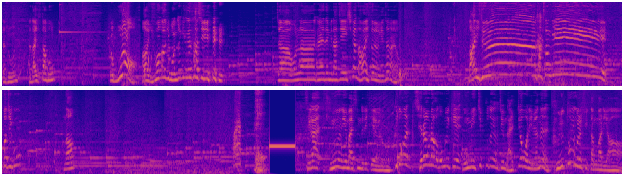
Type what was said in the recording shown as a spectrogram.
자 좋은. 자, nice 따봉. 야 뭐야? 아 유화각이 먼저긴 해 사실. 자 올라가야 됩니다. 아직 시간 남아있어요. 괜찮아요? nice! 각성기! 터지고. 나 제가 죽는 이유 말씀드릴게요 여러분. 그동안 제라우라가 너무 이렇게 몸이 찌뿌둥해서 지금 날뛰어버리면은 근육통이 걸릴 수 있단 말이야.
